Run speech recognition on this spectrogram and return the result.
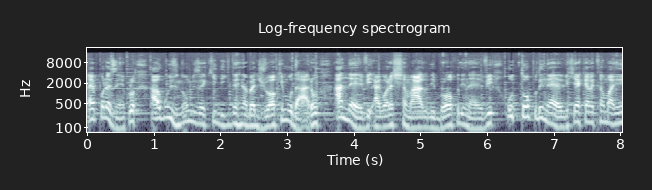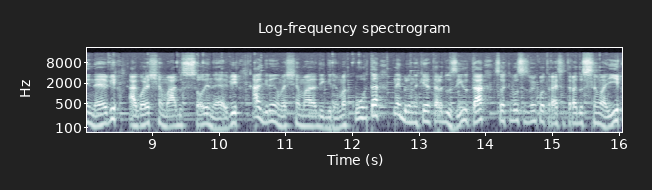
Aí, por exemplo, alguns nomes aqui de itens na Bedrock mudaram, a neve agora é chamado de bloco de neve, o topo de neve, que é aquela camarinha de neve, agora é chamado sol de neve, a grama é chamada de grama curta, lembrando que é traduzido, tá? Só que vocês vão encontrar essa tradução aí,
